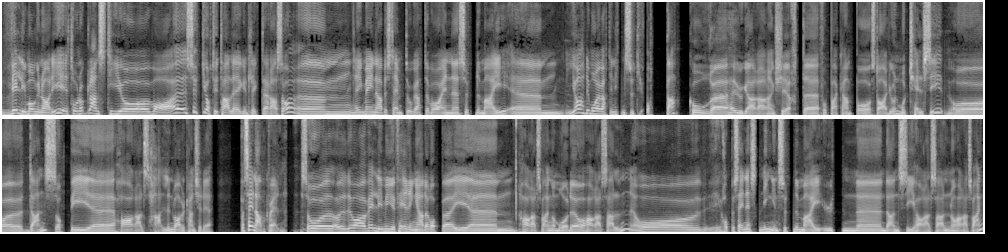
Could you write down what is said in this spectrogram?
veldig mange av de. Jeg tror nok landstida var 70-80-tallet, egentlig, der, altså. Um, jeg mener bestemt òg at det var en 17. mai um, Ja, det må ha vært i 1978, hvor eh, Haugar arrangerte fotballkamp på stadion mot Chelsea, og dans oppe i Haraldshallen var vel kanskje det. På senere på kvelden. Så det var veldig mye feiringer der oppe i eh, Haraldsvang-området og Haraldshallen. Og jeg håper seg nesten ingen 17. mai uten eh, dans i Haraldshallen og Haraldsvang.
